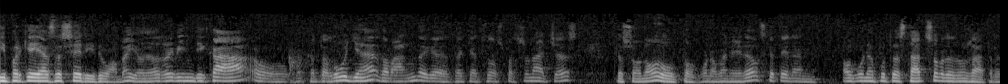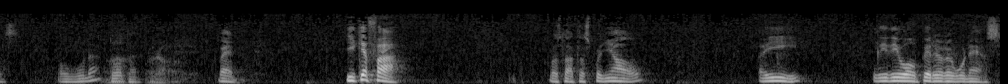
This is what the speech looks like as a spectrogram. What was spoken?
i per què hi has de ser-hi? Diu, home, jo he de reivindicar el, Catalunya davant d'aquest- d'aquests dos personatges que són, el- d'alguna manera, els que tenen alguna potestat sobre nosaltres. Alguna? Tota. Bé. I què fa? L'estat espanyol ahir li diu al Pere Aragonès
